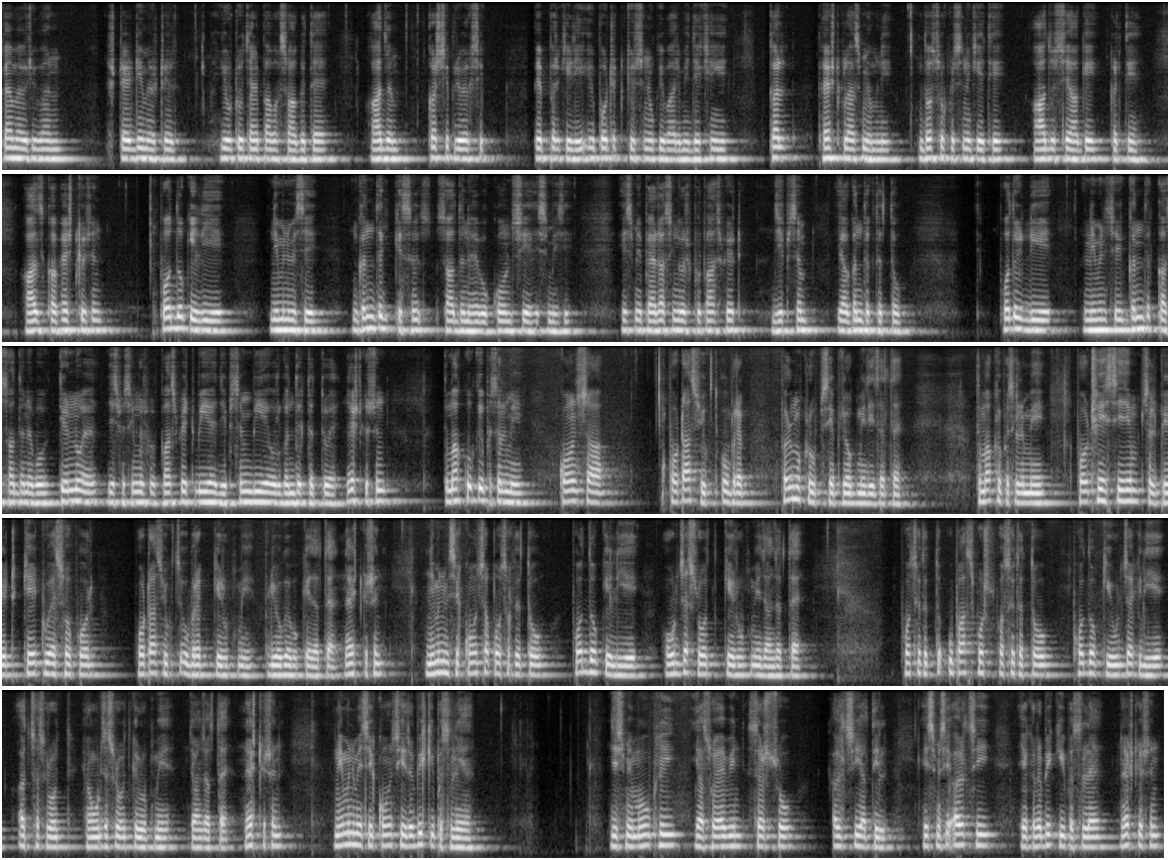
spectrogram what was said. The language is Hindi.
Welcome everyone study material YouTube channel पर आपका स्वागत है। आज हम कृषि पर्यवेक्षक पेपर के लिए इम्पोर्टेंट क्वेश्चनों के बारे में देखेंगे। कल फ़र्स्ट क्लास में हमने 200 क्वेश्चन किए थे। आज उससे आगे करते हैं। आज का फ़र्स्ट क्वेश्चन पौधों के लिए निम्न में से गंधक के साधन है वो कौन से है इसमें से? इसमें पहला सिंगल सुपर जिप्सम या गंधक तत्व। पौधों के लिए निम्न से गंधक का साधन है वो तीनों है, जिसमें सिंगल फास्फेट भी है जिप्सम भी है और गंधक तत्व है। नेक्स्ट क्वेश्चन तम्बाकू की फ़सल में कौन सा पोटास युक्त उर्वरक प्रमुख रूप से प्रयोग में लिया जाता है? तम्बाकू की फ़सल में potassium sulphate K two S O four potash युक्त उर्वरक के रूप में प्रयोग है, वो किया जाता है। नेक्स्ट क्वेश्चन निम्न में से कौन सा पोषक तत्व पौधों के लिए ऊर्जा स्रोत के रूप में जाना जाता है? पोषक तत्व उपास पोषक तत्व, पौधों की ऊर्जा के लिए अच्छा स्रोत या ऊर्जा स्रोत के रूप में जाना जाता है। नेक्स्ट क्वेश्चन निम्न में से कौन सी रबी की फ़सलें हैं? जिसमें मूंगफली या सोयाबीन, सरसों, अलसी या तिल। इसमें से अलसी एक रबी की फ़सल है। नेक्स्ट क्वेश्चन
